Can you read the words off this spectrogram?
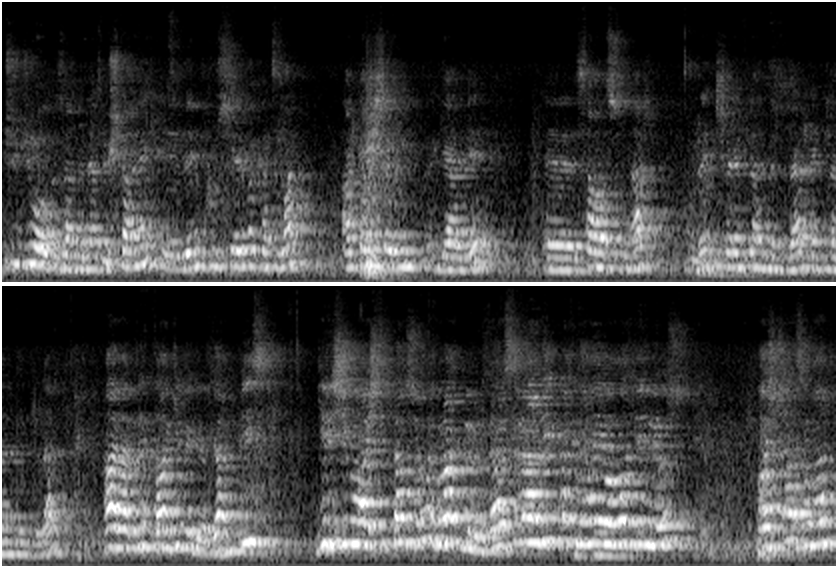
üçüncü oldu zannedersem. Üç tane e, benim kursiyerime katılan arkadaşlarım geldi. E, sağ olsunlar. Şereflendirdiler, renklendirdiler. Hala beni takip ediyor. Yani biz girişimi açtıktan sonra bırakmıyoruz. Dersi verdik, hadi bana eyvallah demiyoruz. Açtığı zaman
